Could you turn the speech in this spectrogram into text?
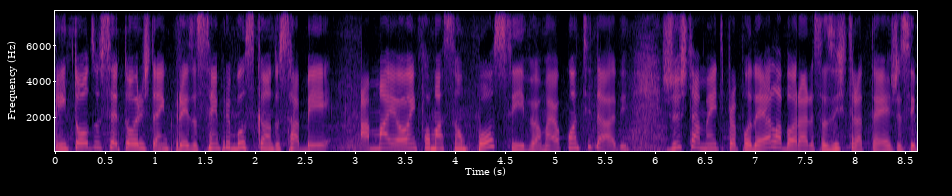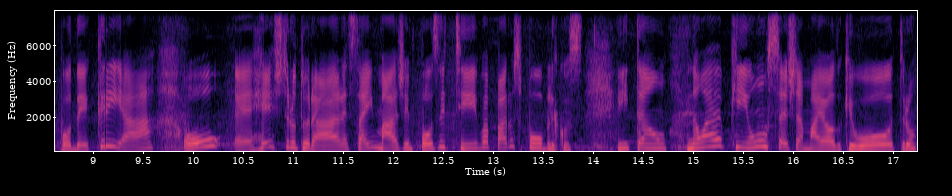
em todos os setores da empresa, sempre buscando saber a maior informação possível, a maior quantidade, justamente para poder elaborar essas estratégias e poder criar ou é, reestruturar essa imagem positiva para os públicos. Então, não é que um seja maior do que o outro,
